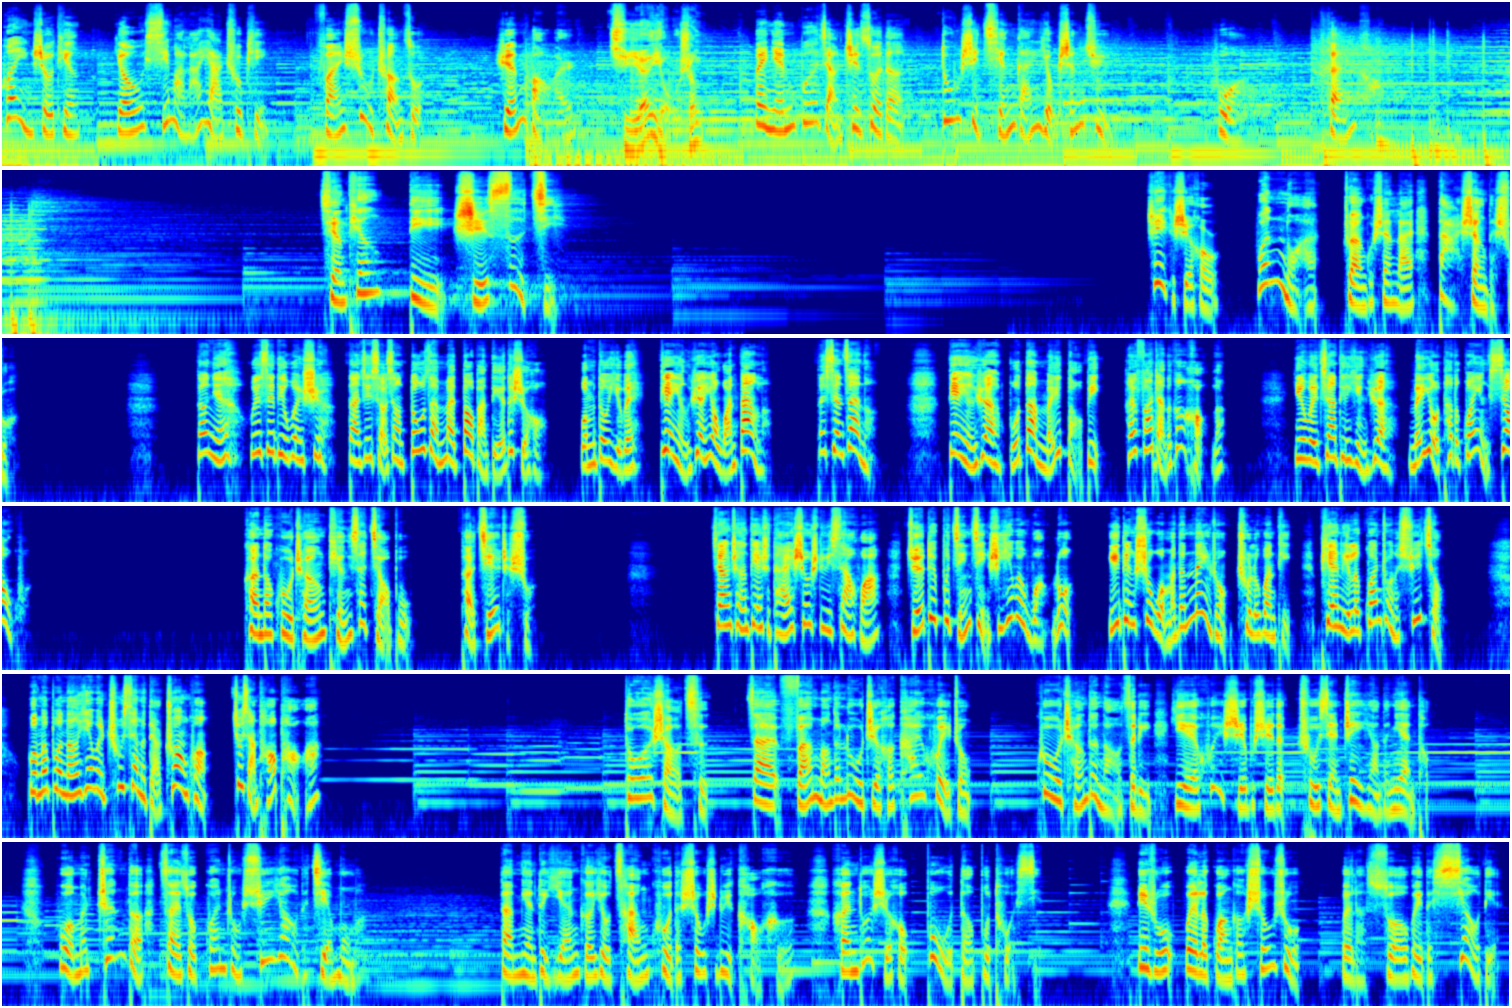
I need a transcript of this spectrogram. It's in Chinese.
欢迎收听由喜马拉雅出品，凡树创作，元宝儿。起言有声。为您播讲制作的都市情感有声剧《我很好》，请听第十四集。这个时候，温暖转过身来，大声的说：“当年 VCD 问世，大街小巷都在卖盗版碟的时候，我们都以为电影院要完蛋了。但现在呢，电影院不但没倒闭，还发展的更好了，因为家庭影院没有它的观影效果。”看到顾城停下脚步，他接着说：“江城电视台收视率下滑，绝对不仅仅是因为网络。”一定是我们的内容出了问题，偏离了观众的需求。我们不能因为出现了点状况就想逃跑啊！多少次在繁忙的录制和开会中，顾城的脑子里也会时不时的出现这样的念头：我们真的在做观众需要的节目吗？但面对严格又残酷的收视率考核，很多时候不得不妥协。例如，为了广告收入，为了所谓的笑点，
